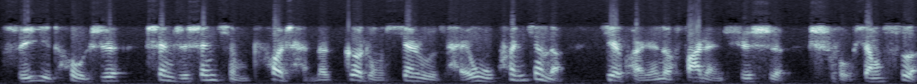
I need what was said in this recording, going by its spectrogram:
随意透支甚至申请破产的各种陷入财务困境的借款人的发展趋势是否相似。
